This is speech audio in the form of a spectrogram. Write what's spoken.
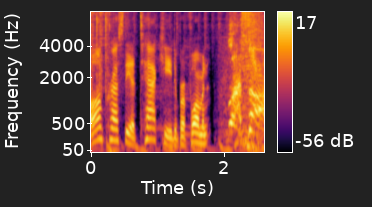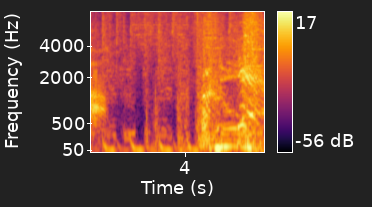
Long press the attack key to perform an blast off! Yeah!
